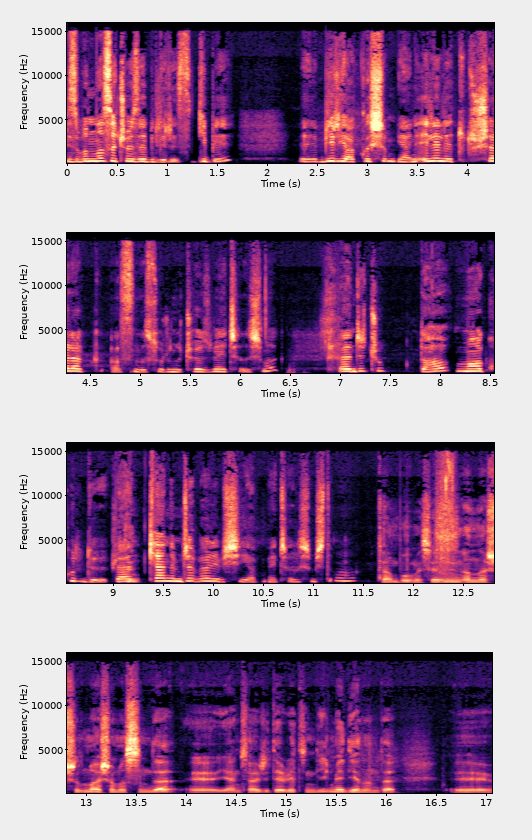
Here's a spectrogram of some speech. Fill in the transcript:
Biz bunu nasıl çözebiliriz? gibi e, bir yaklaşım yani el ele tutuşarak aslında sorunu çözmeye çalışmak bence çok daha makuldü. Ben işte, kendimce böyle bir şey yapmaya çalışmıştım ama. Tam bu meselenin anlaşılma aşamasında e, yani sadece devletin değil medyanın da e,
